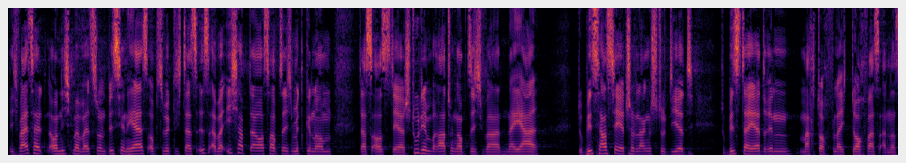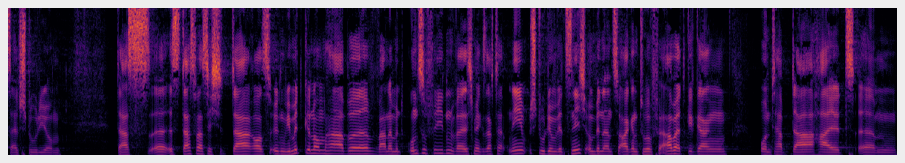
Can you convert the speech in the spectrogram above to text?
ich weiß halt auch nicht mehr, weil es schon ein bisschen her ist, ob es wirklich das ist. Aber ich habe daraus hauptsächlich mitgenommen, dass aus der Studienberatung hauptsächlich war, naja, du bist, hast ja jetzt schon lange studiert, du bist da ja drin, mach doch vielleicht doch was anderes als Studium. Das äh, ist das, was ich daraus irgendwie mitgenommen habe, war damit unzufrieden, weil ich mir gesagt habe, nee, Studium wird's nicht und bin dann zur Agentur für Arbeit gegangen und habe da halt ähm,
